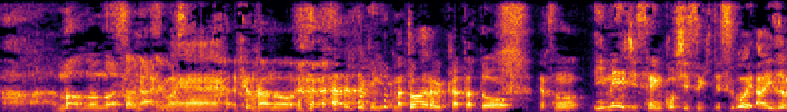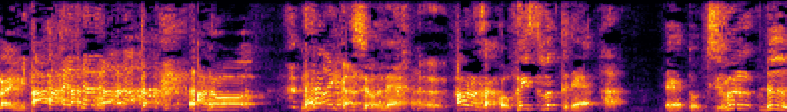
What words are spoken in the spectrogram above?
ああ、まあまあまあ、そういうのありますね。でもあの、ある時に、まあ、とある方と、その、イメージ先行しすぎて、すごい会いづらいみたいあの、怖いからなんでしょうね。ハオロンさん、こう、Facebook で、はえっ、と、自分ルー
